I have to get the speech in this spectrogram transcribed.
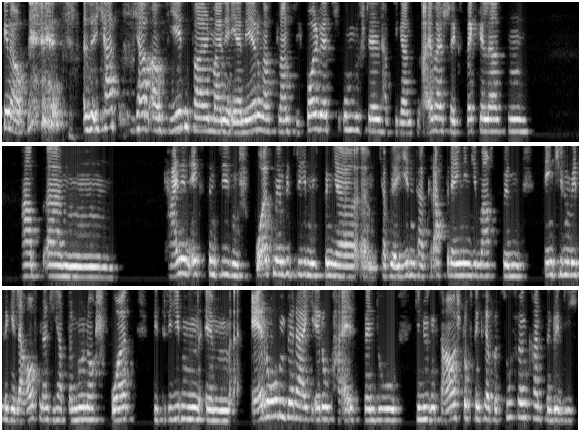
Genau. Also ich habe ich hab auf jeden Fall meine Ernährung auf pflanzlich vollwertig umgestellt, habe die ganzen Eiweißshakes weggelassen, habe ähm, keinen extensiven Sport mehr betrieben. Ich bin ja, ähm, ich habe ja jeden Tag Krafttraining gemacht, bin zehn Kilometer gelaufen. Also ich habe dann nur noch Sport betrieben im aeroben Bereich. Aerob heißt, wenn du genügend Sauerstoff den Körper zuführen kannst, wenn du dich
